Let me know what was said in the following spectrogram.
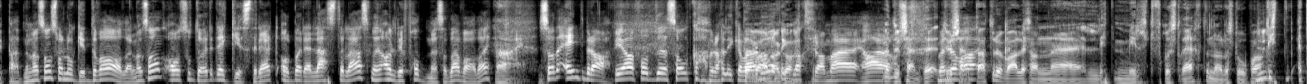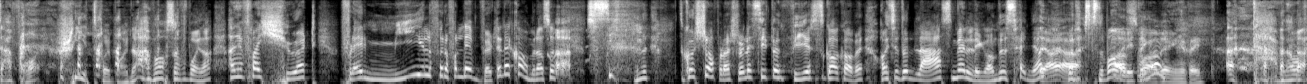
iPaden eller noe sånt, som har ligget i dvale eller noe sånt, og så har registrert og bare lest og lest, men han har aldri fått med seg at jeg var der. Nei. Så det endte bra. Vi har fått eh, solgt kamera likevel nå. Fikk lagt fra meg ja, ja. Men du kjente, Men du var kjente at du var litt sånn eh, litt mildt frustrert når det sto på? Litt, jeg var skitforbanna. Jeg var så forbanna. Jeg hadde faen kjørt flere mil for å få levert det kameraet. Så sitter Du kan se for deg sjøl, det sitter en fyr som skal ha kamera. Han sitter og leser meldingene du sender, Ja, ja. men han svarer ikke engang. Dæven, jeg var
